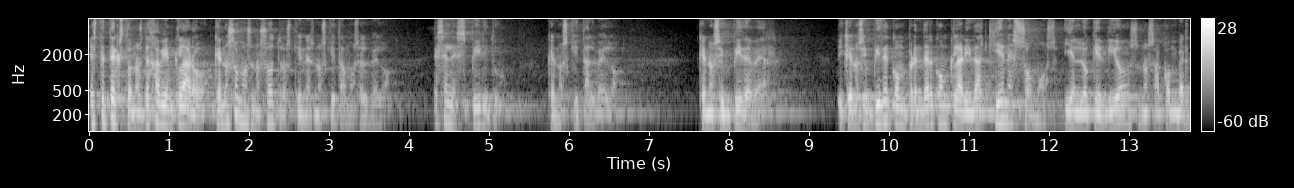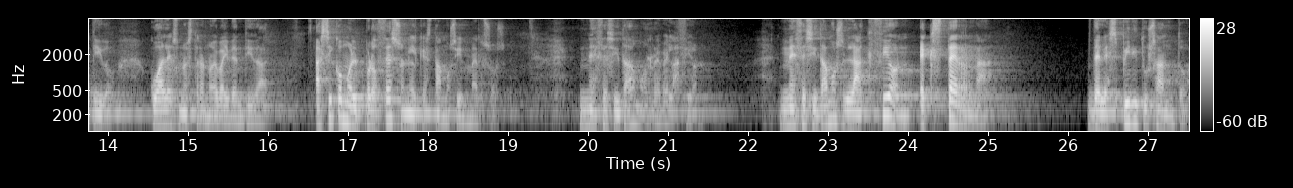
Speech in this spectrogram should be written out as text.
Este texto nos deja bien claro que no somos nosotros quienes nos quitamos el velo, es el Espíritu que nos quita el velo, que nos impide ver y que nos impide comprender con claridad quiénes somos y en lo que Dios nos ha convertido, cuál es nuestra nueva identidad, así como el proceso en el que estamos inmersos. Necesitamos revelación, necesitamos la acción externa del Espíritu Santo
